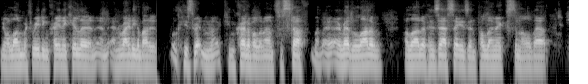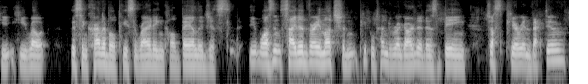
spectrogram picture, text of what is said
you know, along with reading Cré na Cille and, and, and writing about it well, he's written like incredible amounts of stuff. But I, I read a lot of a lot of his essays and polemics and all that. He he wrote this incredible piece of writing called Béaloideas. It wasn't cited very much, and people tend to regard it as being just pure invective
